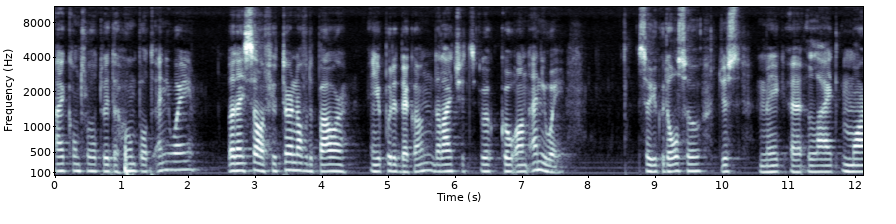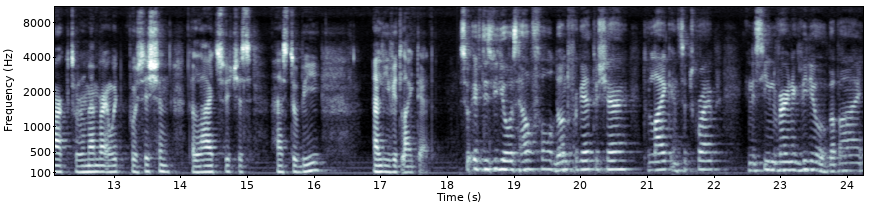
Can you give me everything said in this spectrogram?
I controlled with the HomePod anyway, but I saw if you turn off the power and you put it back on, the light switch will go on anyway. So you could also just make a light mark to remember in which position the light switches has to be and leave it like that. So if this video was helpful, don't forget to share, to like and subscribe. and I see you in the very next video. Bye bye.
